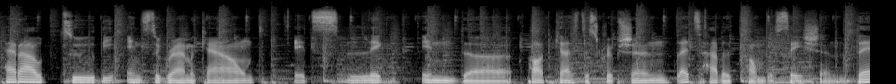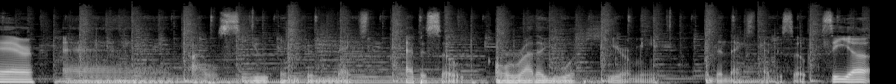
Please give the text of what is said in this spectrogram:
head out to the Instagram account. It's linked in the podcast description. Let's have a conversation there and will see you in the next episode, or rather, you will hear me in the next episode. See ya!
